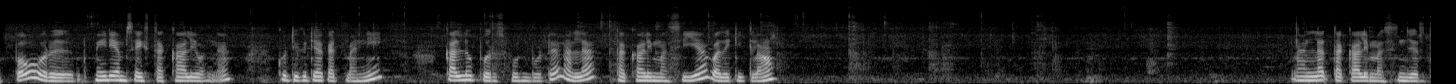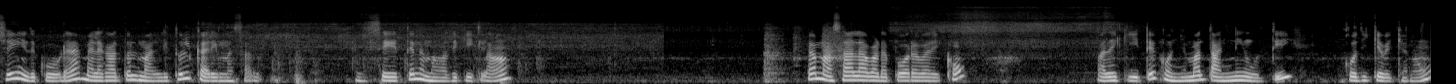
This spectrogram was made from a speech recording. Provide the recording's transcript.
இப்போது ஒரு மீடியம் சைஸ் தக்காளி ஒன்று குட்டி குட்டியாக கட் பண்ணி கல் உப்பு ஒரு ஸ்பூன் போட்டு நல்லா தக்காளி மசிய வதக்கிக்கலாம். நல்லா தக்காளி மசிஞ்சிருச்சு. இது கூட மிளகாத்தூள் மல்லித்தூள் கறி மசாலா. இது சேர்த்து நம்ம வதக்கிக்கலாம். இப்போ மசாலா வடை போகிற வரைக்கும் வதக்கிட்டு கொஞ்சமாக தண்ணி ஊற்றி கொதிக்க வைக்கணும்.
